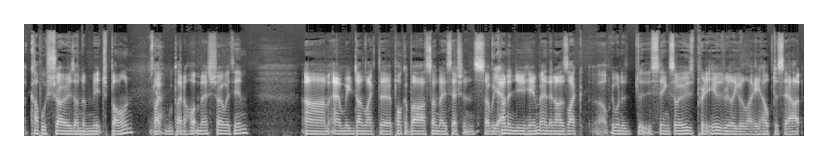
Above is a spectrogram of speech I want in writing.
a couple shows under Mitch Bowen. It's like we played a hot mess show with him. Um, and we'd done like the pocket bar Sunday sessions, so we Yeah. kind of knew him. And then I was like, oh, "We want to do this thing." So he was pretty. He was really good. Like he helped us out,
